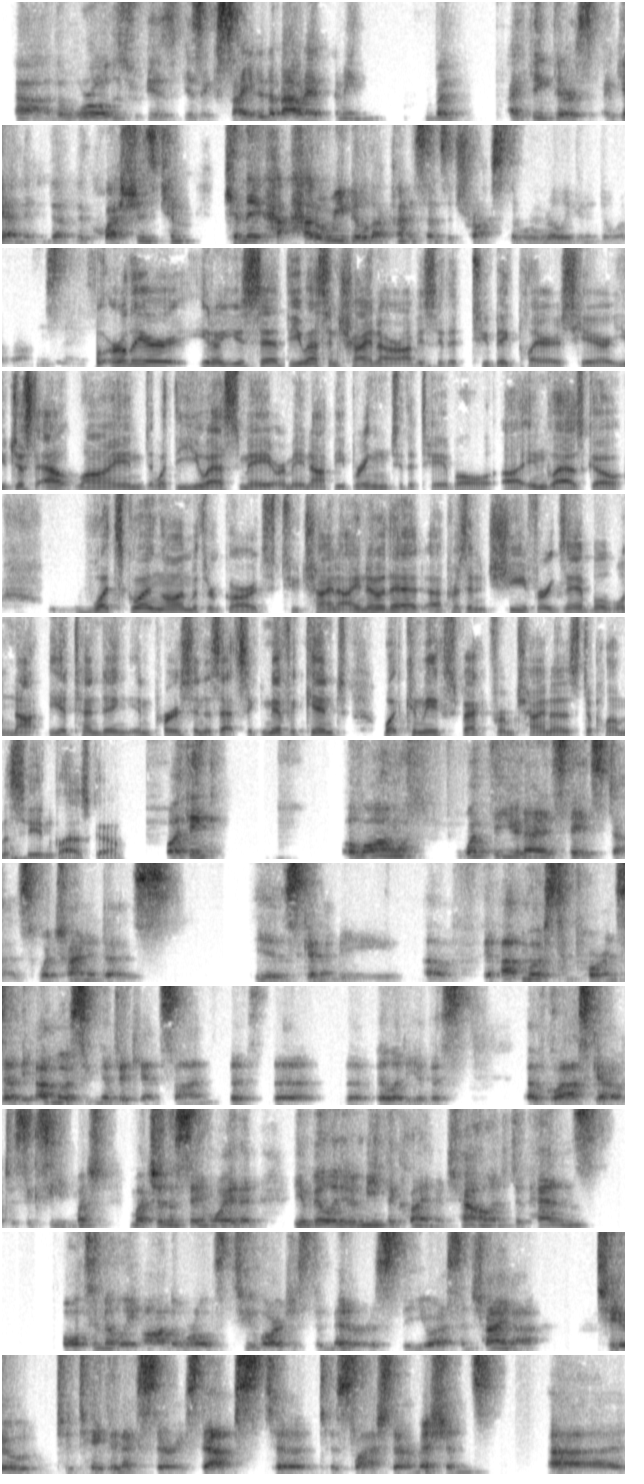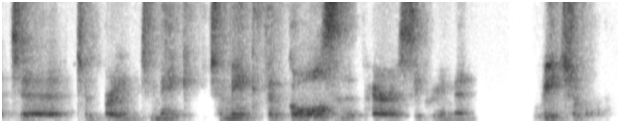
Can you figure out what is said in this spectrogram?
uh, the world is, is is excited about it. I mean, but I think there's again the, the question is can can they how, how we build that kind of sense of trust that we're really going to deliver on these things. So earlier, you know, you said the U.S. and China are obviously the two big players here. You just outlined what the U.S. may or may not be bringing to the table uh, in Glasgow. What's going on with regards to China? I know that uh, President Xi, for example, will not be attending in person. Is that significant? What can we expect from China's diplomacy in Glasgow? Well, I think along with what the United States does, what China does, is going to be of the utmost importance, of the utmost significance on the, the, the ability of this of Glasgow to succeed. Much much in the same way that the ability to meet the climate challenge depends ultimately on the world's two largest emitters, the U.S. and China, to to take the necessary steps to to slash their emissions, uh, to to bring to make to make the goals of the Paris Agreement reachable.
